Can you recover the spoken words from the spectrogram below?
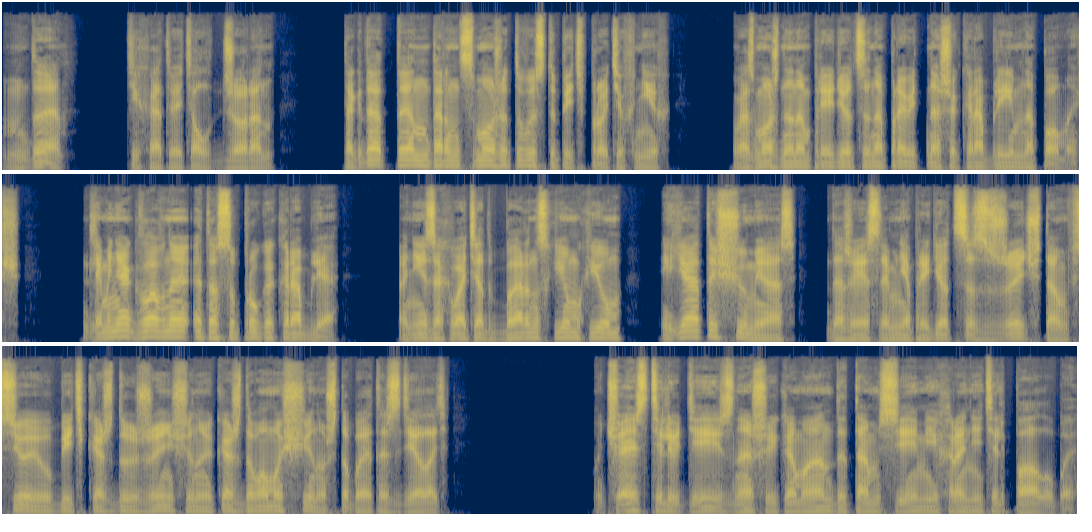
«Да», — тихо ответил Джоран. «Тогда Тендерн сможет выступить против них. Возможно, нам придется направить наши корабли им на помощь. Для меня главное — это супруга корабля. Они захватят Бернс Хьюм-Хьюм, и я отыщу Миас, даже если мне придется сжечь там все и убить каждую женщину и каждого мужчину, чтобы это сделать. «У части людей из нашей команды там семьи хранитель палубы»,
